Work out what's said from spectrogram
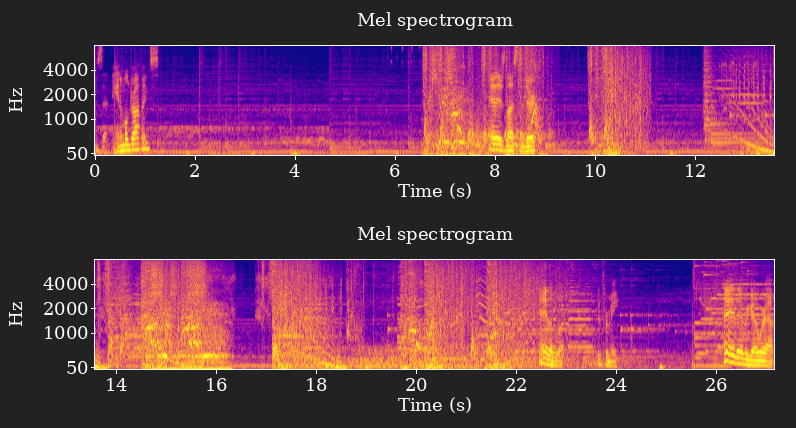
Is that animal droppings? Hey, there's less than dirt. Hey, level up. Good for me. Hey, there we go, we're out.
